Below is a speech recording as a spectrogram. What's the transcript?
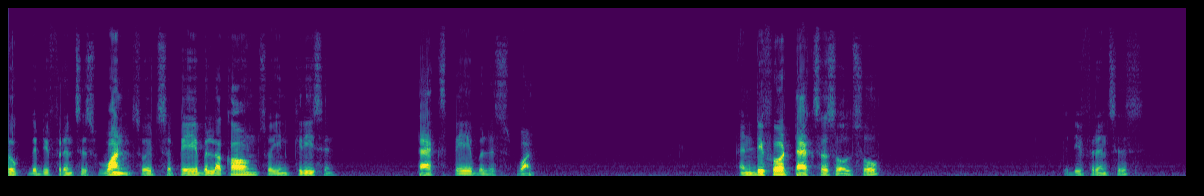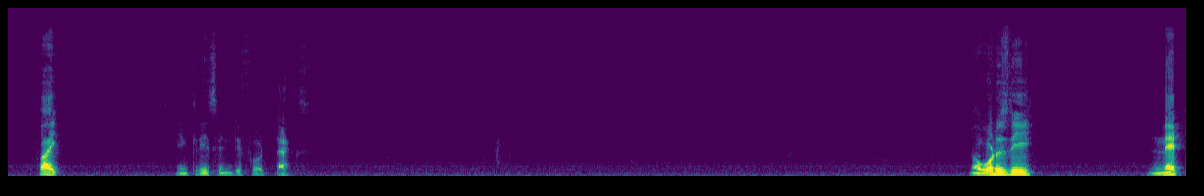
look the difference is 1. So, it is a payable account. So, increase in tax payable is 1 and deferred taxes also the difference is 5 increase in deferred tax. Now, what is the net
